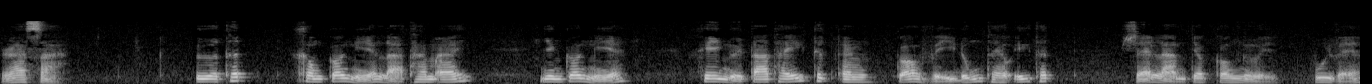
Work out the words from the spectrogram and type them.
rasa. Ưa thích không có nghĩa là tham ái, nhưng có nghĩa khi người ta thấy thức ăn có vị đúng theo ý thích sẽ làm cho con người vui vẻ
